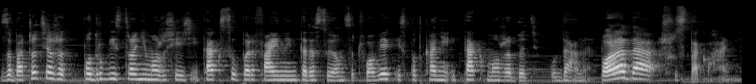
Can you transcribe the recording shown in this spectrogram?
Zobaczycie, że po drugiej stronie może siedzieć i tak super fajny, interesujący człowiek i spotkanie i tak może być udane. Porada szósta, kochani.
